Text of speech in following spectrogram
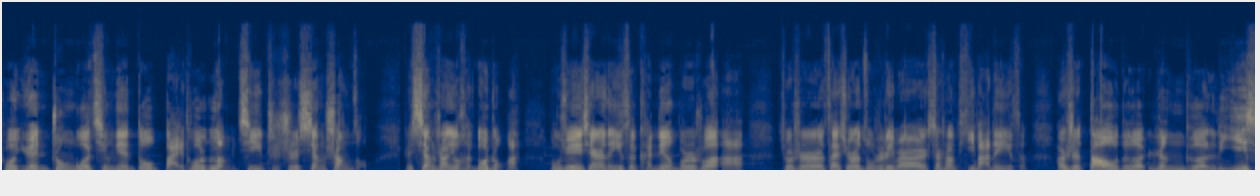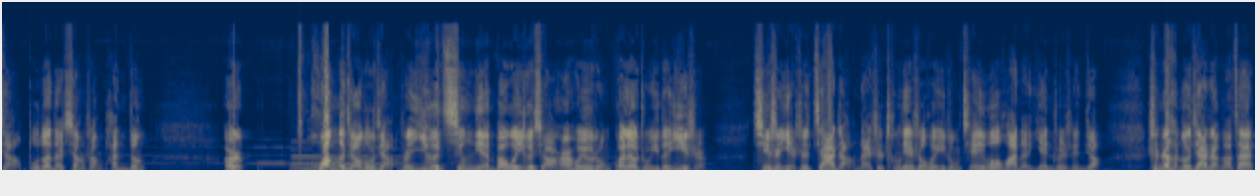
说愿中国青年都摆脱冷气，只是向上走。”这向上有很多种啊。鲁迅先生的意思肯定不是说啊，就是在学生组织里边向上提拔的意思，而是道德、人格、理想不断的向上攀登，而。换个角度讲，说一个青年，包括一个小孩，会有一种官僚主义的意识，其实也是家长乃至成年社会一种潜移默化的言传身教。甚至很多家长啊，在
